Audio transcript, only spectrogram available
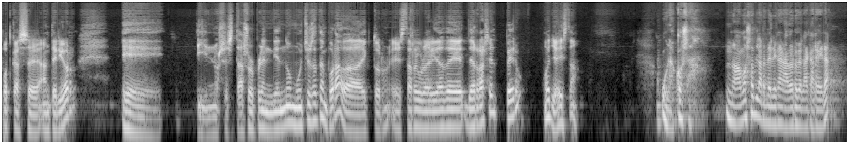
podcast eh, anterior. Eh, y nos está sorprendiendo mucho esta temporada, Héctor, esta regularidad de, de Russell, pero oye, ahí está. Una cosa, ¿no vamos a hablar del ganador de la carrera?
